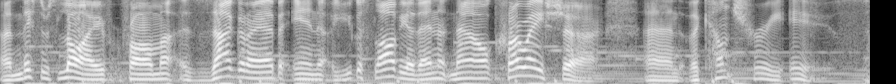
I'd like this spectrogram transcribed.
And this was live from Zagreb in Yugoslavia, then, now Croatia. And the country is.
